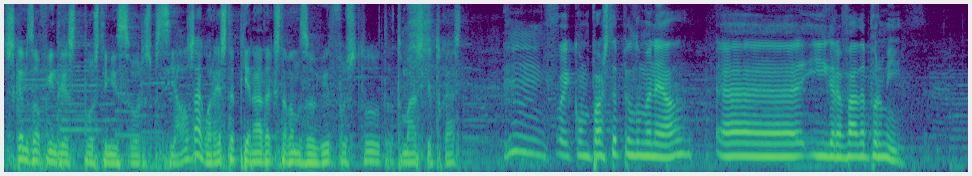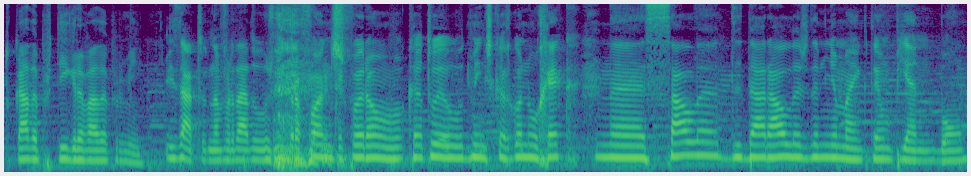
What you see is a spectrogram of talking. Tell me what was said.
Chegamos ao fim deste posto emissor especial. Já agora, esta pianada que estávamos a ouvir, foste tu, Tomás, que a tocaste? Foi composta pelo Manel ah, e gravada por mim. tocada por ti e gravada por mim. Exato, na verdade os microfones foram. O Domingos carregou no rec na sala de dar aulas da minha mãe, que tem um piano bom.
